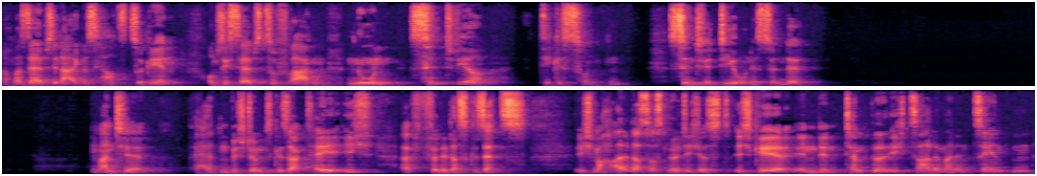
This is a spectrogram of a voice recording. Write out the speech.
nochmal selbst in ihr eigenes Herz zu gehen, um sich selbst zu fragen, nun, sind wir die Gesunden? Sind wir die ohne Sünde? Manche hätten bestimmt gesagt, hey, ich erfülle das Gesetz. Ich mache all das, was nötig ist. Ich gehe in den Tempel, ich zahle meinen Zehnten,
